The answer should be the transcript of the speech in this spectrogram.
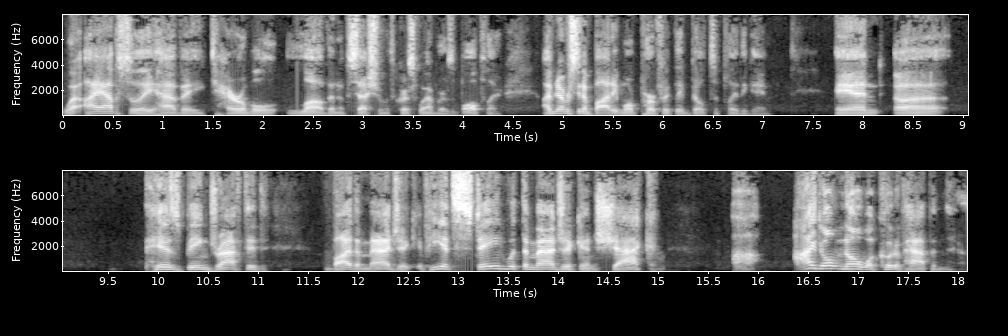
Well, I absolutely have a terrible love and obsession with Chris Webber as a ball player. I've never seen a body more perfectly built to play the game, and uh, his being drafted by the Magic. If he had stayed with the Magic and Shaq, uh, I don't know what could have happened there.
